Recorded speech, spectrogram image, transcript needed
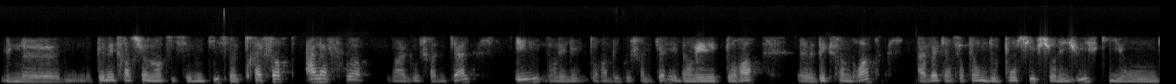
une euh, pénétration de l'antisémitisme très forte, à la fois dans la gauche radicale et dans l'électorat de gauche radicale et dans l'électorat euh, d'extrême droite, avec un certain nombre de poncifs sur les juifs qui ont une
